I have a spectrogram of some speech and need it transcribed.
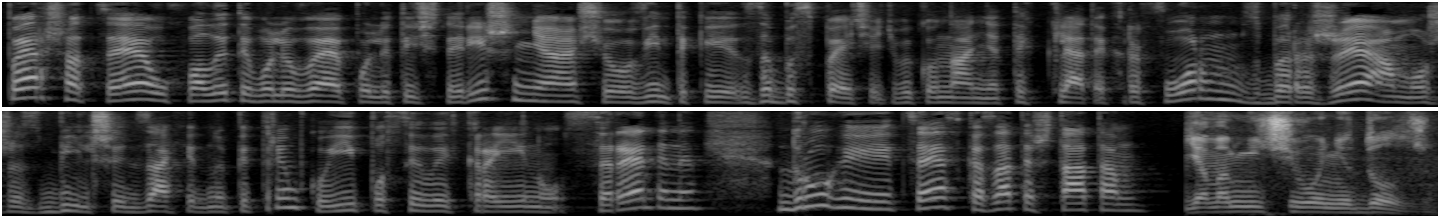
Перша це ухвалити вольове політичне рішення, що він таки забезпечить виконання тих клятих реформ, збереже, а може збільшить західну підтримку і посилить країну зсередини. Другий це сказати штатам: Я вам нічого не должен.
